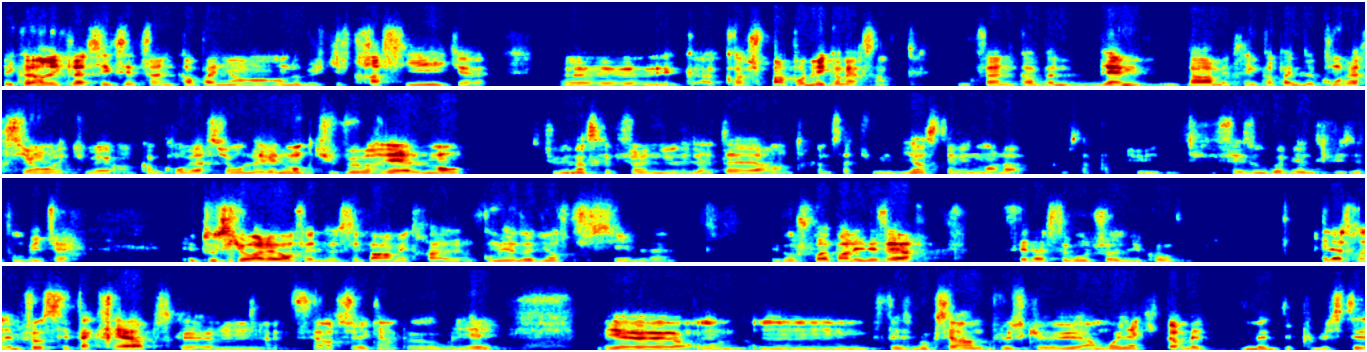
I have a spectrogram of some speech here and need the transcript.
Les conneries classiques, c'est de faire une campagne en, objectif trafic. Euh, quand je parle pour de l'e-commerce, hein. donc faire une campagne bien paramétrer une campagne de conversion et tu mets comme conversion l'événement que tu veux réellement. Si tu veux une inscription à une newsletter, un truc comme ça, tu mets bien cet événement-là, comme ça pour que tu, Facebook va bien diffuser ton budget. Et tout ce qui relève en fait de ces paramétrages, combien d'audience tu cibles. Et donc, je pourrais parler des heures. C'est la seconde chose du coup. Et la troisième chose, c'est ta créa, parce que hum, c'est un sujet qui est un peu oublié. Mais euh, Facebook, c'est rien de plus qu'un moyen qui permet de mettre des publicités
